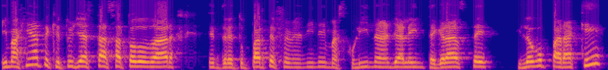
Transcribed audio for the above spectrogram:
imagínate que tú ya estás a todo dar entre tu parte femenina y masculina, ya le integraste, y luego, ¿para qué?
